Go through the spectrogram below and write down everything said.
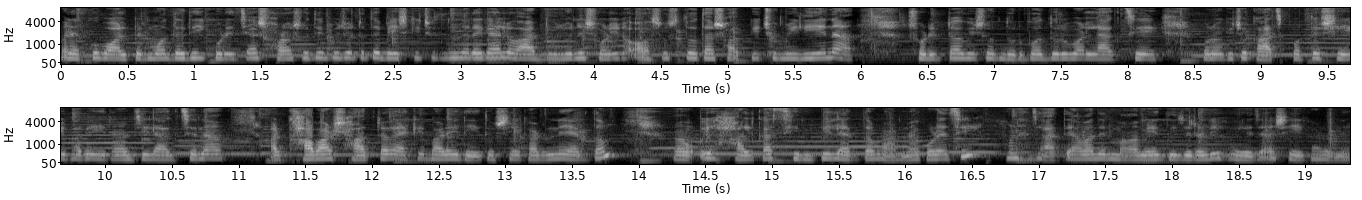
মানে খুব অল্পের মধ্যে দিয়েই করেছি। আর সরস্বতী পুজোটাতে বেশ কিছুদিন ধরে গেল। আর দুজনের শরীর অসুস্থতা সব কিছু মিলিয়ে না শরীরটাও ভীষণ দুর্বল দুর্বল লাগছে। কোনো কিছু কাজ করতে সেইভাবে এনার্জি লাগছে না। আর খাবার স্বাদটাও একেবারেই নেই। তো সেই কারণে একদম ওই হালকা সিম্পল একদম রান্না করেছি। মানে যাতে আমাদের মা মেয়ে দুজনেরই হয়ে যায় সেই কারণে।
